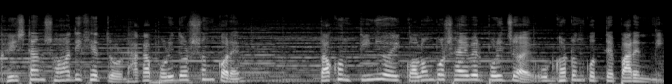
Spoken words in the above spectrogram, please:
খ্রিস্টান সমাধিক্ষেত্র ঢাকা পরিদর্শন করেন, তখন তিনি ওই কলম্বো সাহেবের পরিচয় উদ্ঘাটন করতে পারেননি।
